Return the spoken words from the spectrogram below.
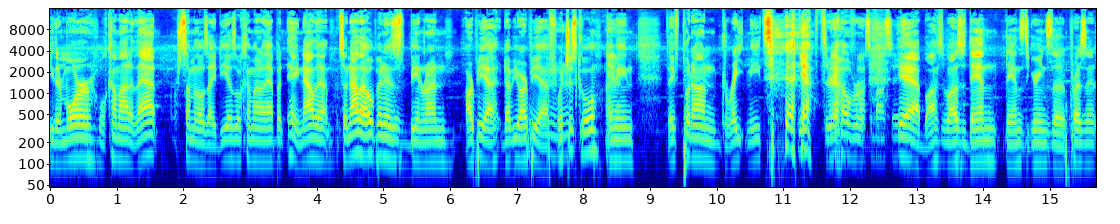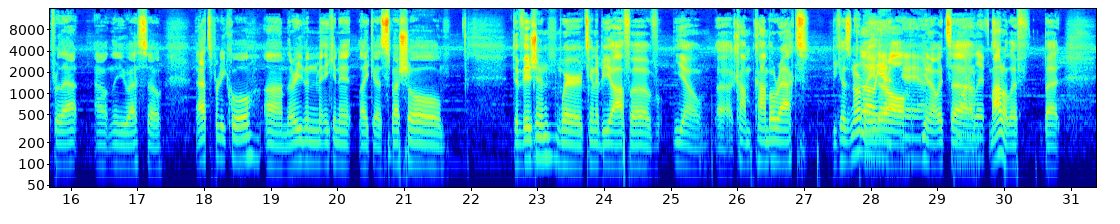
either more will come out of that, or some of those ideas will come out of that. But hey, now the so now the Open is being run RPF WRPF, which is cool. I Mm-hmm. Mean, they've put on great meets. Yeah, through yeah, over. Boss Bosses. Yeah, boss of bosses. Dan Dan's the Green's the president for that out in the U.S. So that's pretty cool. Um, they're even making it like a special division where it's going to be off of you know uh, com- combo racks because normally Oh, they're all yeah, yeah. you know it's a Monolift. monolith, but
